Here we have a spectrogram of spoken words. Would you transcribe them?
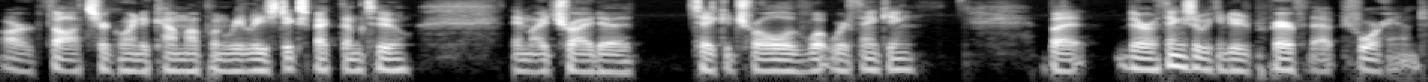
Our thoughts are going to come up when we least expect them to. They might try to take control of what we're thinking. But there are things that we can do to prepare for that beforehand.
